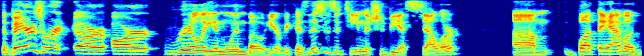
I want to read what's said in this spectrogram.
the Bears are, are are really in limbo here because this is a team that should be a seller. Um, but they have a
